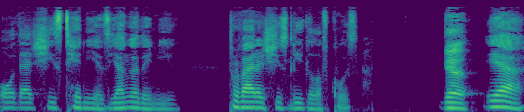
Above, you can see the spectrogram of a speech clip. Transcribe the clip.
or that she's 10 years younger than you? Provided she's legal, of course. Yeah. Yeah.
